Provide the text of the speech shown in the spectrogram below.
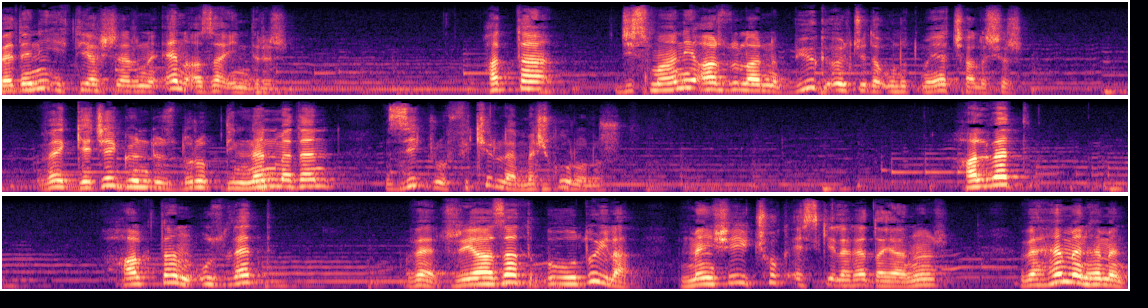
bedeni ihtiyaçlarını en aza indirir. Hatta cismani arzularını büyük ölçüde unutmaya çalışır. Ve gece gündüz durup dinlenmeden zikru fikirle meşgul olur. Halvet, halktan uzlet ve riyazat buğduyla menşei çok eskilere dayanır ve hemen hemen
